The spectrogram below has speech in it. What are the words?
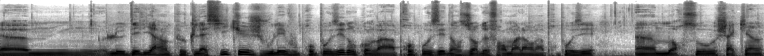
euh, le délire un peu classique, je voulais vous proposer, donc on va proposer dans ce genre de format là, on va proposer un morceau chacun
